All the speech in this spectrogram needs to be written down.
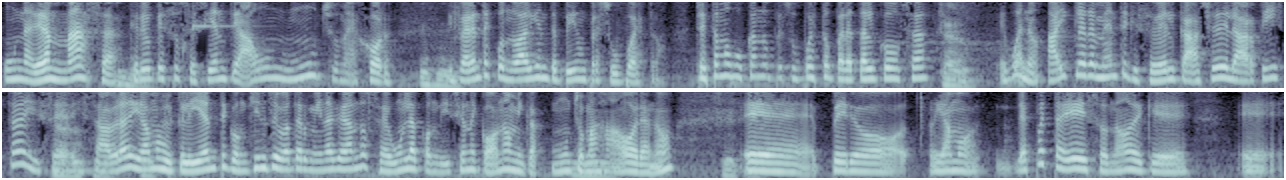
una gran masa. Creo que eso se siente aún mucho mejor. Diferente es cuando alguien te pide un presupuesto. Che, estamos buscando presupuesto para tal cosa. Claro. Eh, bueno, ahí claramente que se ve el calle del artista y, se, Claro, y sabrá, sí, digamos, sí, el cliente con quién se va a terminar quedando según la condición económica, mucho más ahora, ¿no? Sí, sí. Eh, pero, digamos, después está eso, ¿no? De que eh,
